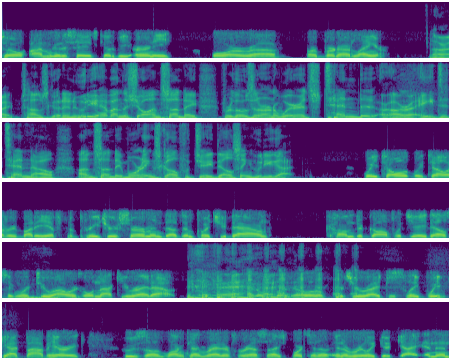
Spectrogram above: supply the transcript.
so I'm going to say it's going to be Ernie or uh, or Bernard Langer. All right, sounds good. And who do you have on the show on Sunday? For those that aren't aware, it's ten to or eight to ten now on Sunday mornings. Golf with Jay Delsing. Who do you got? we told we tell everybody if the preacher's sermon doesn't put you down, come to golf with Jay Delsing, where two hours will knock you right out. it'll, put, it'll put you right to sleep. We've got Bob Harig, who's a longtime writer for SI Sports and a, and a really good guy, and then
